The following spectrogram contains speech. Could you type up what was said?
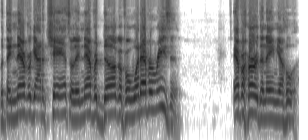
but they never got a chance or they never dug or for whatever reason ever heard the name Yahuwah.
